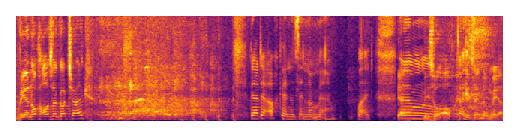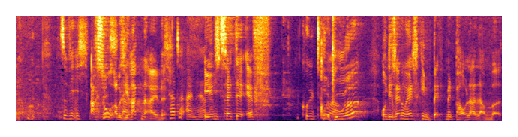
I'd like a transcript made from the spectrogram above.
wer noch außer Gottschalk? der hat ja auch keine Sendung mehr. Bald. Ja, Ähm, wieso auch keine Sendung mehr? so wie ich. Ach so, aber Sie hatten eine. Ich hatte eine, ja. Im. ZDF Kultur. Kultur. Und die Sendung heißt Im Bett mit Paula Lambert.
